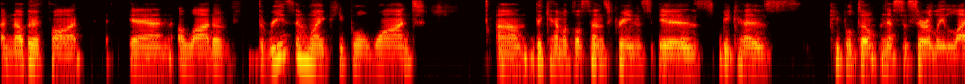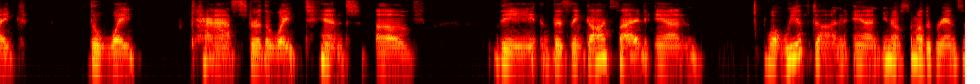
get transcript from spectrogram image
another thought and a lot of the reason why people want um, the chemical sunscreens is because people don't necessarily like the white cast or the white tint of the the zinc oxide. And what we have done and you know some other brands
